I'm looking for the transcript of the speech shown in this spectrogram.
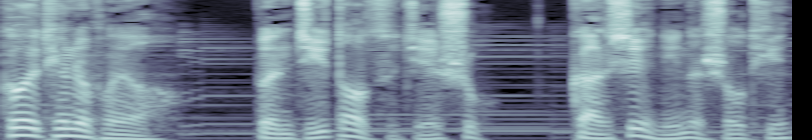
各位听众朋友，本集到此结束，感谢您的收听。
